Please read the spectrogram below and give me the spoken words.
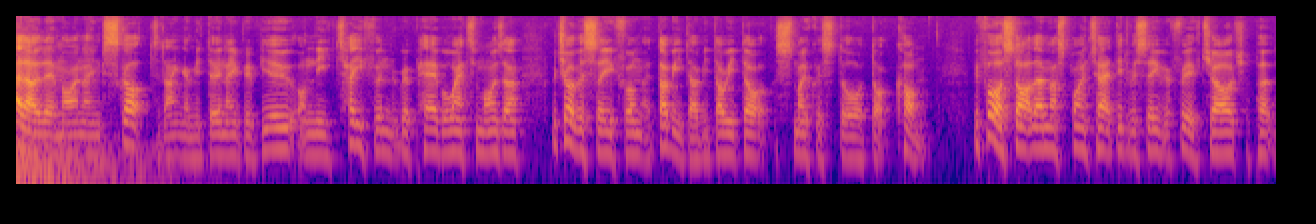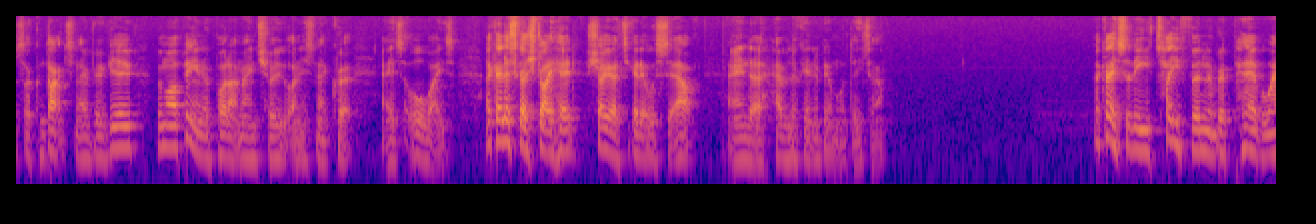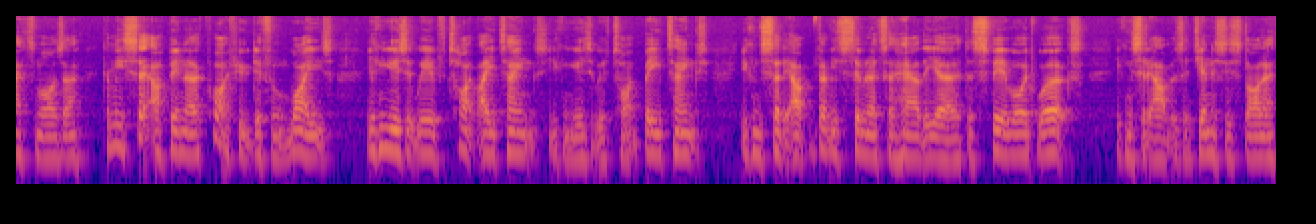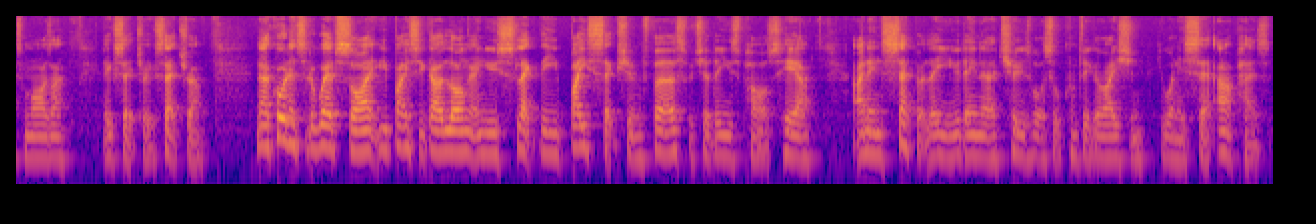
Hello there, my name's Scott. Today I'm going to be doing a review on the Taifun repairable atomizer which I received from www.smokerstore.com. Before I start though, I must point out I did receive it free of charge for the purpose of conducting a review but my opinion of the product remains true on its necret as always. Okay, let's go straight ahead, show you how to get it all set up and uh, have a look in a bit more detail. Okay, so the Taifun repairable atomizer can be set up in uh, quite a few different ways. You can use it with type A tanks, you can use it with type B tanks, you can set it up very similar to how the, uh, the spheroid works. You can set it up as a Genesis style atomizer, etc, etc. Now according to the website, you basically go along and you select the base section first, which are these parts here, and then separately you then uh, choose what sort of configuration you want it set up as.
